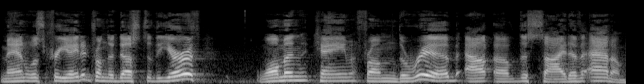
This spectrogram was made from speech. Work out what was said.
Man was created from the dust of the earth. Woman came from the rib out of the side of Adam.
